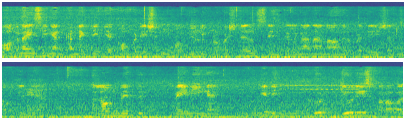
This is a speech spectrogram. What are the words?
organizing and conducting a competition for beauty professionals in Telangana, and Andhra Pradesh and South India along with training and getting good juries for our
